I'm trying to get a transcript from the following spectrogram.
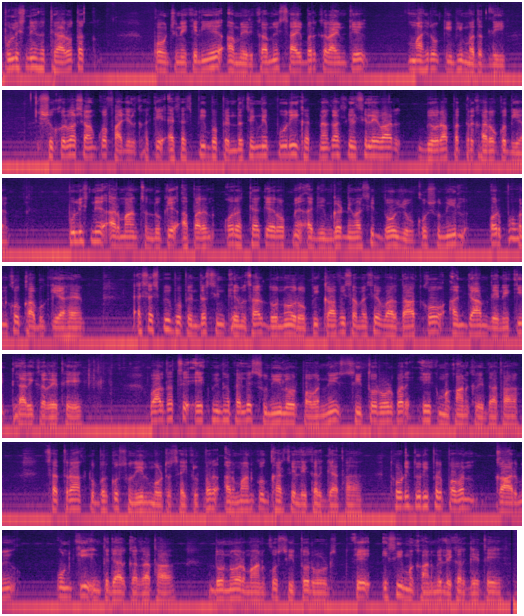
पुलिस ने हथियारों तक पहुँचने के लिए अमेरिका में साइबर क्राइम के माहिरों की भी मदद ली। शुक्रवार शाम को फाजिलका के एसएसपी भूपेंद्र सिंह ने पूरी घटना का सिलसिलेवार ब्यौरा पत्रकारों को दिया। पुलिस ने अरमान संधू के अपहरण और हत्या के आरोप में अजीमगढ़ निवासी दो युवकों सुनील और पवन को काबू किया है। एसएसपी भूपेंद्र सिंह के अनुसार दोनों आरोपी काफ़ी समय से वारदात को अंजाम देने की तैयारी कर रहे थे। वारदात से एक महीना पहले सुनील और पवन ने सीतो रोड पर एक मकान खरीदा था। 17 अक्टूबर को सुनील मोटरसाइकिल पर अरमान को घर से लेकर गया था। थोड़ी दूरी पर पवन कार में उनकी इंतज़ार कर रहा था। दोनों अरमान को सीतो रोड के इसी मकान में लेकर गए थे।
